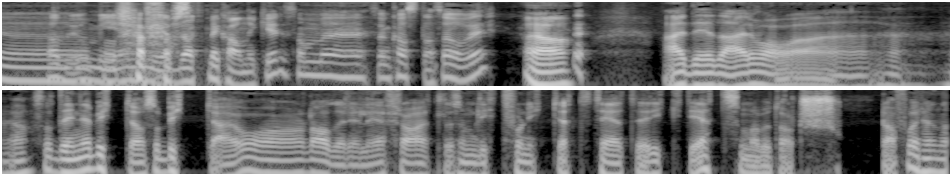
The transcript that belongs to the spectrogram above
Eh, Hadde jo mye med medbrakt mekaniker som, eh, som kasta seg over. Ja. Nei, det der var eh, Ja, så den jeg bytta, så bytta jeg jo laderelé fra et liksom litt fornyttet til et riktig et, som har betalt skjorta for. En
